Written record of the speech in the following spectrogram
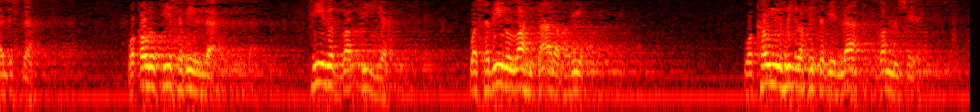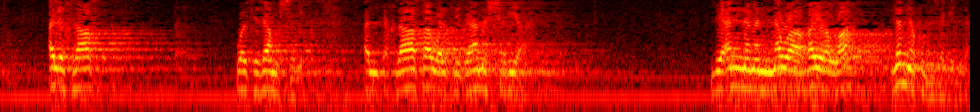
الإسلام. وقوله في سبيل الله في للظرفية وسبيل الله تعالى طريق وكون الهجرة في سبيل الله تتضمن شيئين الإخلاص والتزام الشريعة. الإخلاص والتزام الشريعة. لأن من نوى غير الله لم يكن في سبيل الله.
